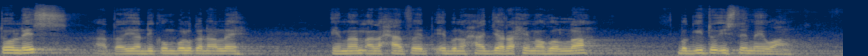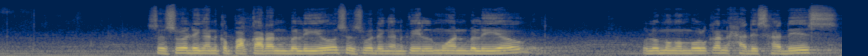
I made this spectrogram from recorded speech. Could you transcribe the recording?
ditulis atau yang dikumpulkan oleh Imam Al-Hafidh Ibnu Hajar rahimahullah begitu istimewa. Sesuai dengan kepakaran beliau, sesuai dengan keilmuan beliau, belum mengumpulkan hadis-hadis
